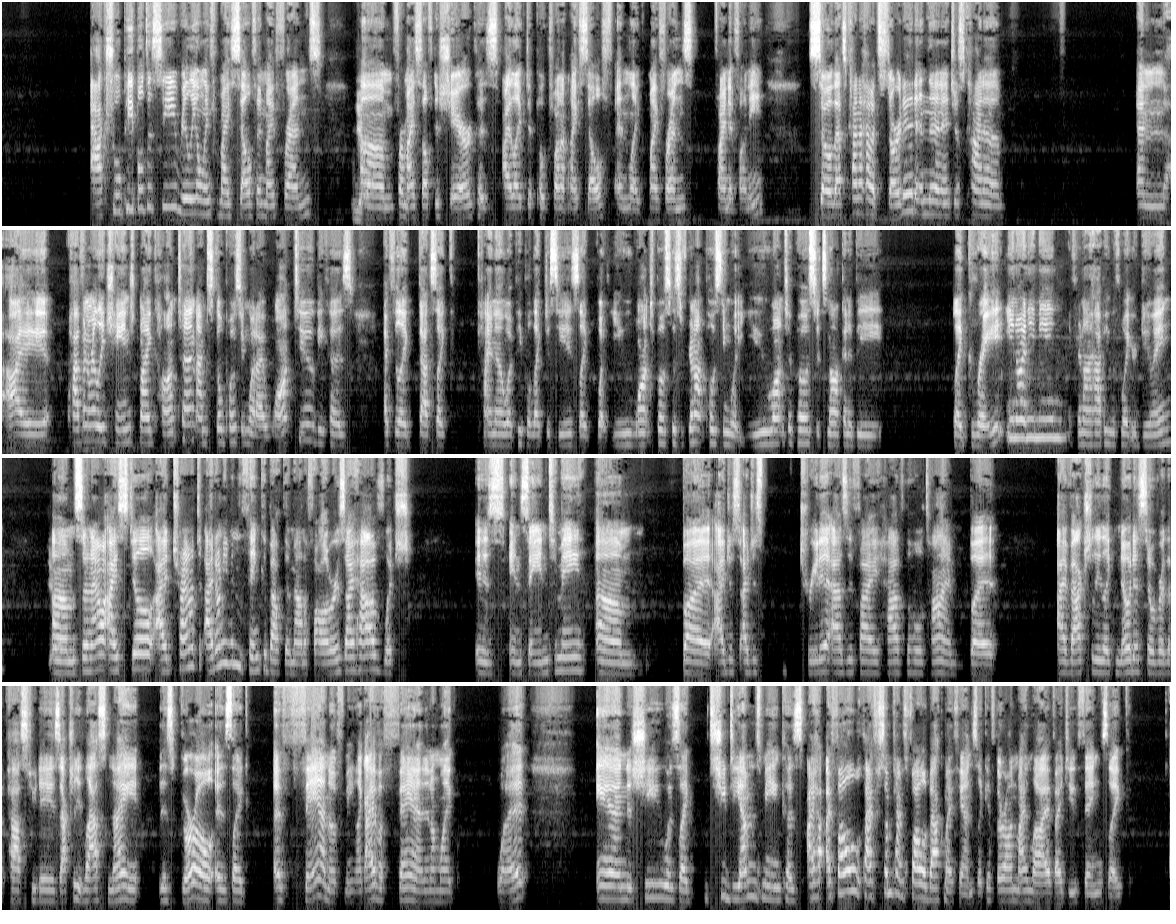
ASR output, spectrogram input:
actual people to see, really only for myself and my friends yeah. um, for myself to share because I like to poke fun at myself and like my friends find it funny. So that's kind of how it started. And then it just kind of, and I haven't really changed my content. I'm still posting what I want to because I feel like that's like kind of what people like to see is like what you want to post. Because if you're not posting what you want to post, it's not going to be like great. You know what I mean? If you're not happy with what you're doing. Yeah. Um, so now I still I try not to I don't even think about the amount of followers I have, which is insane to me. Um, but I just I just treat it as if I have the whole time. But I've actually like noticed over the past few days, actually last night, this girl is like a fan of me. Like I have a fan, and I'm like, what? And she was like, she DM'd me because I, I follow, I sometimes follow back my fans. Like if they're on my live, I do things like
